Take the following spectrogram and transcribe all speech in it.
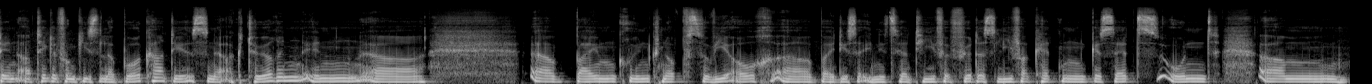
den Artikel von Gisela Burkhardt, die ist eine Akteurin in, äh, äh, beim Grünknopf sowie auch äh, bei dieser Initiative für das Lieferkettengesetz. Und ähm,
